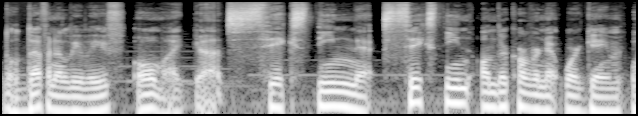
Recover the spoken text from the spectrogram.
they'll definitely leave. Oh my god. 16 net. 16 undercover network game.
